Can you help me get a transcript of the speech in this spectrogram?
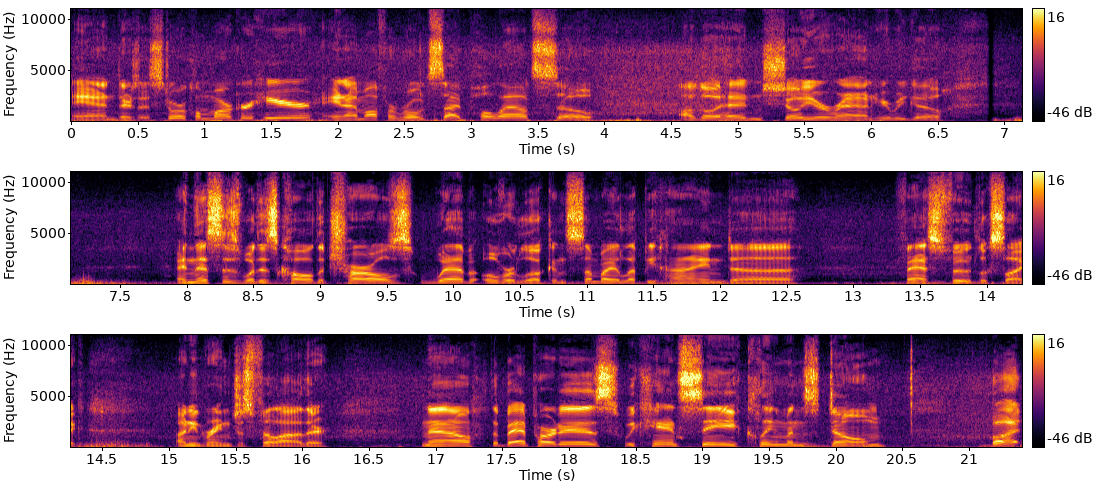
And there's a historical marker here, and I'm off a roadside pullout. So I'll go ahead and show you around. Here we go. And this is what is called the Charles Webb Overlook, and somebody left behind uh, fast food, looks like. Onion ring just fell out of there. Now, the bad part is we can't see Clingman's Dome, but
